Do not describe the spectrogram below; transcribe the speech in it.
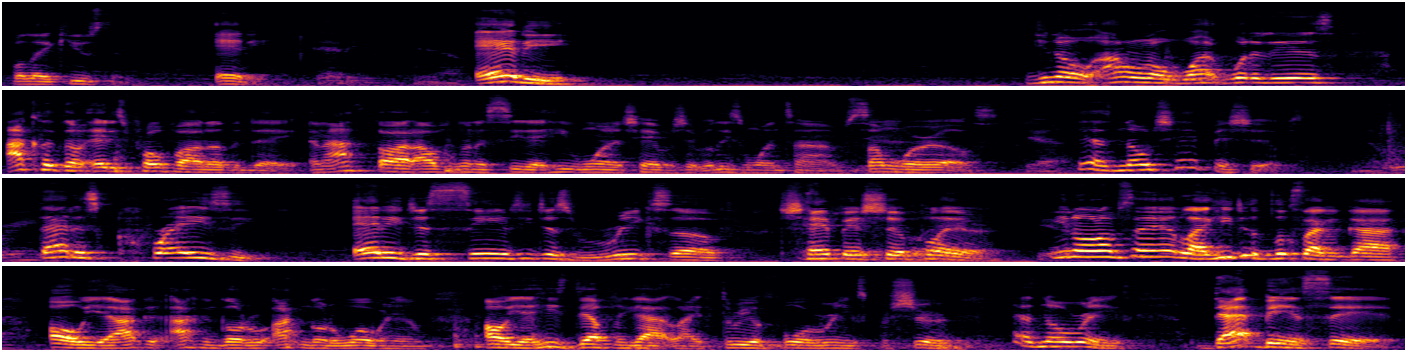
for Lake Houston, Eddie. Eddie. Yeah. Eddie, you know, I don't know what, what it is. I clicked on Eddie's profile the other day, and I thought I was going to see that he won a championship at least one time somewhere else. Yeah. He has no championships. That is crazy. Eddie just seems he just reeks of championship player. Yeah. You know what I'm saying? Like he just looks like a guy. Oh yeah, I can I can go to I can go to war with him. Oh yeah, he's definitely got like three or four rings for sure. He has no rings. That being said,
